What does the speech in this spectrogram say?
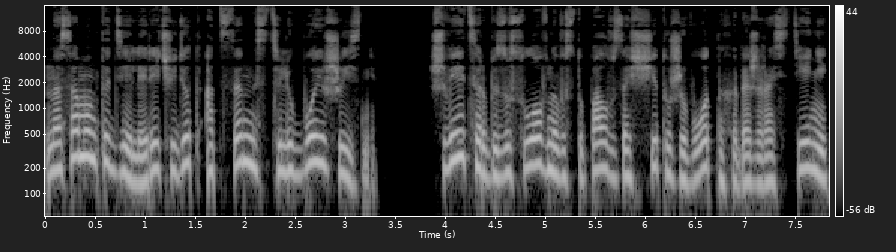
На самом-то деле речь идет о ценности любой жизни, Швейцар, безусловно, выступал в защиту животных и даже растений,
